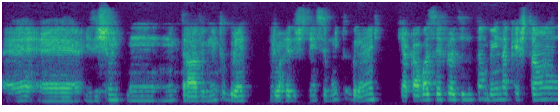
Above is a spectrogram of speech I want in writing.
É, é, existe um, um, um entrave muito grande, uma resistência muito grande, que acaba se refletindo também na questão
